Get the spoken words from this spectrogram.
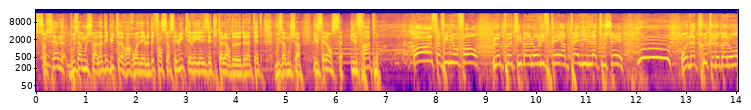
Sofiane Bouzamoucha, l'un des buteurs hein, rouennais, le défenseur, c'est lui qui avait égalisé tout à l'heure de, de la tête. Bouzamoucha, il s'élance, il frappe. Oh, ça finit au fond Le petit ballon lifté, à peine il l'a touché. Ouh On a cru que le ballon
